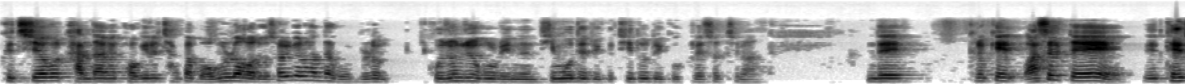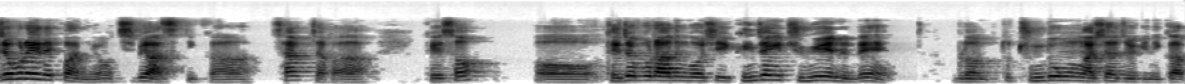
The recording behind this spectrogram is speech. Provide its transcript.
그 지역을 간 다음에 거기를 잠깐 머물러 가지고 설교를 한다고요. 물론 고정적으로 있는 디모데도 있고 디도도 있고 그랬었지만 근데 그렇게 왔을 때 대접을 해야 될 거 아니에요. 집에 왔으니까 사역자가 그래서 어, 대접을 하는 것이 굉장히 중요했는데, 물론 또 중동 아시아 지역이니까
